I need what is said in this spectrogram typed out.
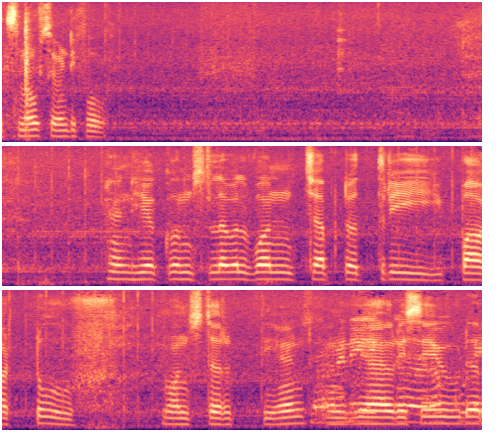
it's now 74 and here comes level 1 chapter 3 part 2 monster at the end. So and we have received a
